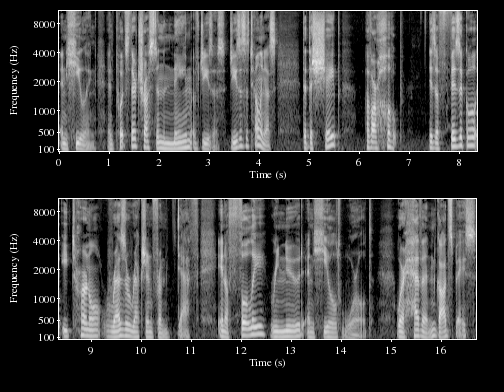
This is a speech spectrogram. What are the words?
and healing and puts their trust in the name of Jesus, Jesus is telling us that the shape of our hope is a physical, eternal resurrection from death in a fully renewed and healed world where heaven, God's space,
